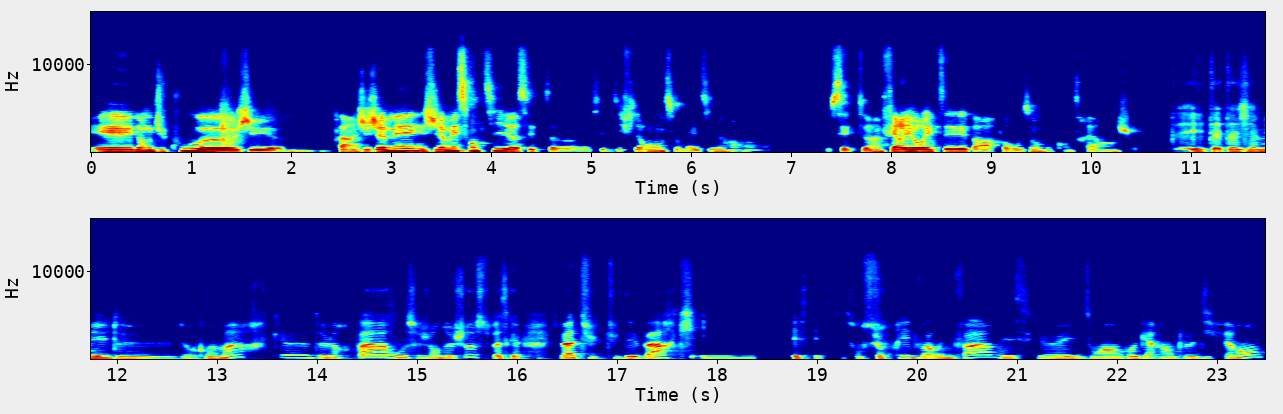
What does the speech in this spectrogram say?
Et donc, du coup, euh, j'ai, enfin, j'ai jamais, jamais senti euh, cette, cette différence, on va dire, cette infériorité par rapport aux hommes. Au contraire, je, et t'as jamais eu de, de, remarques de leur part ou ce genre de choses? Parce que tu vois, tu, tu débarques et est-ce qu'ils sont surpris de voir une femme? Est-ce qu'ils ont un regard un peu différent?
